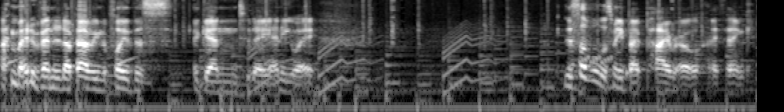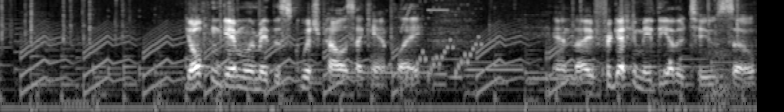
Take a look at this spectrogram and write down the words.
I might have ended up having to play this again today anyway. This level was made by Pyro, I think. Yolfin Gambler made the Squitch Palace I can't play. And I forget who made the other two, so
